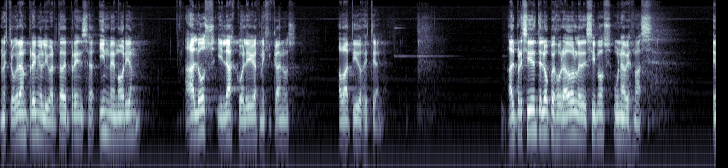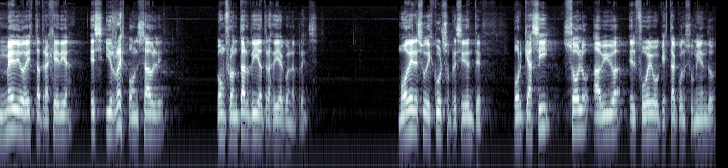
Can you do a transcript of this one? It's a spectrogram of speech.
nuestro Gran Premio Libertad de Prensa in memoriam a los y las colegas mexicanos abatidos este año. Al presidente López Obrador le decimos una vez más, en medio de esta tragedia es irresponsable confrontar día tras día con la prensa. Modere su discurso, presidente, porque así solo aviva el fuego que está consumiendo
